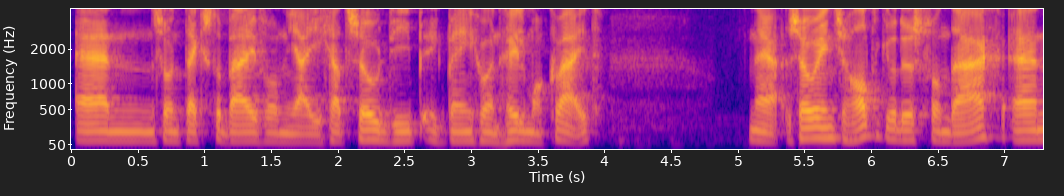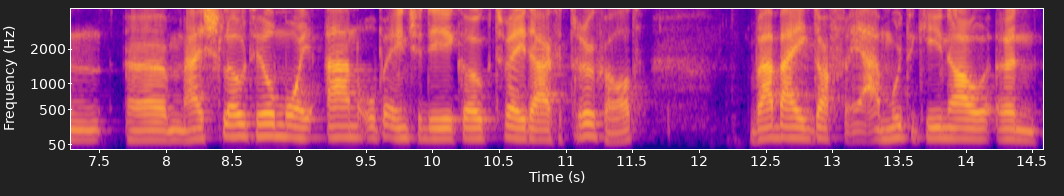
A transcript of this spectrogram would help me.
En zo'n tekst erbij van, ja, je gaat zo diep, ik ben je gewoon helemaal kwijt. Nou ja, zo eentje had ik er dus vandaag. En um, hij sloot heel mooi aan op eentje die ik ook twee dagen terug had. Waarbij ik dacht van, ja, moet ik hier nou een,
